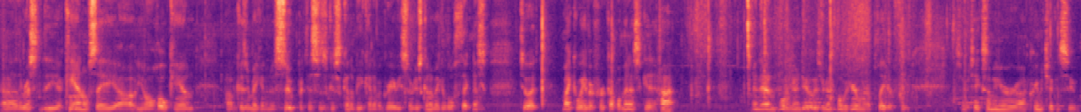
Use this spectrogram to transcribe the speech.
Uh, the rest of the can will say, uh, you know, a whole can, uh, because they're making it a soup, but this is just going to be kind of a gravy, so we're just going to make a little thickness to it. Microwave it for a couple minutes to get it hot. And then what we're going to do is we're going to come over here and we're going to plate our food. So take some of your uh, cream of chicken soup.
